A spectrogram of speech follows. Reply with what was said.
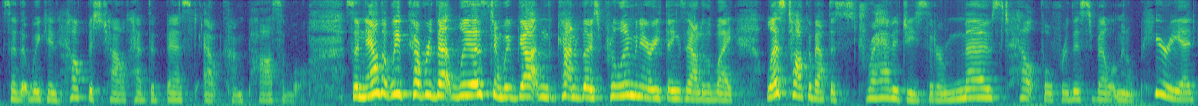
so that we can help this child have the best outcome possible. So now that we've covered that list and we've gotten kind of those preliminary things out of the way, let's talk about the strategies that are most helpful for this developmental period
